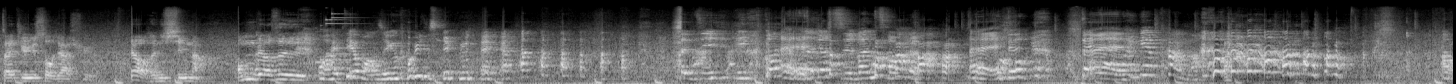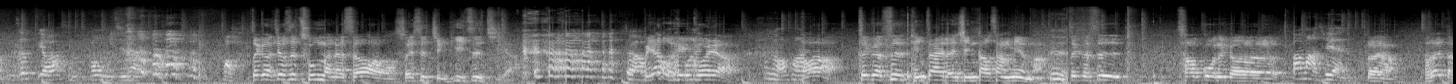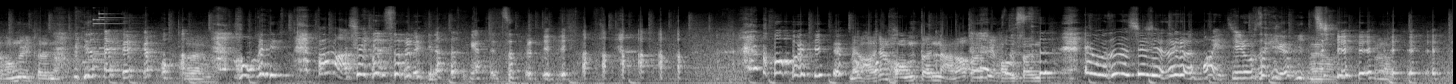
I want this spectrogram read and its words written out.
再继续瘦下去了，要有恒心呐、我目标是我还贴王心慧心嘞。你光这就十分钟了。哎，对，会变胖嘛？啊，你这不要挺跟我们知道。哦，这个就是出门的时候随时警惕自己啊，对啊不要违规啊。为什么放好不好？这个是停在人行道上面嘛，嗯这个是超过那个，斑马线？对啊，我在等红绿灯呢、你在干嘛？对啊，红绿斑马线在这里，它应该这里。好像红灯啊，然后突然变红灯，哎，我真的谢谢这个人帮你记录这个一切。对啊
